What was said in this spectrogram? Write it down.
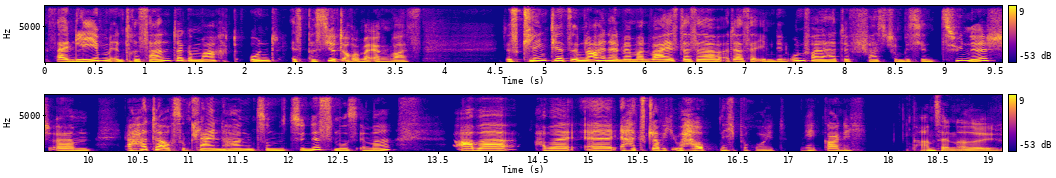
sein Leben interessanter gemacht und es passiert auch immer irgendwas. Das klingt jetzt im Nachhinein, wenn man weiß, dass er, dass er eben den Unfall hatte, fast schon ein bisschen zynisch. Ähm, er hatte auch so einen kleinen Hang zum Zynismus immer, aber, aber äh, er hat es, glaube ich, überhaupt nicht bereut. Nee, gar nicht. Wahnsinn. Also ich,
